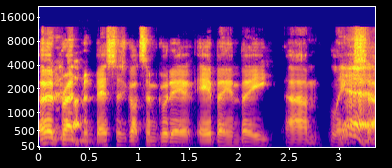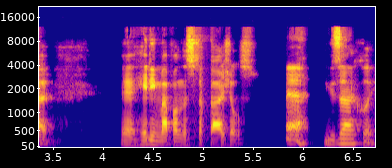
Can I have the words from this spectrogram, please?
I heard Bradman Best has got some good Air, Airbnb um, links. Yeah. So yeah, hit him up on the socials. Yeah, exactly.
